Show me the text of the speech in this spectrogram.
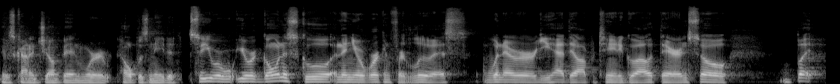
it was kind of jump in where help was needed. So you were you were going to school and then you were working for Lewis whenever you had the opportunity to go out there. And so, but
